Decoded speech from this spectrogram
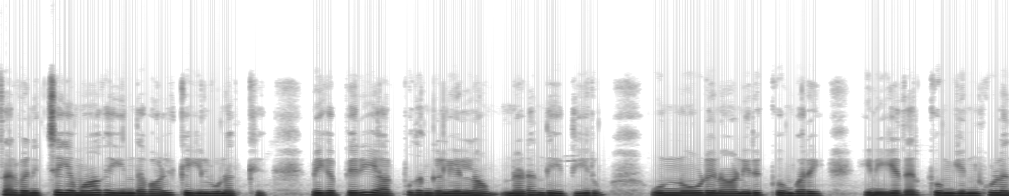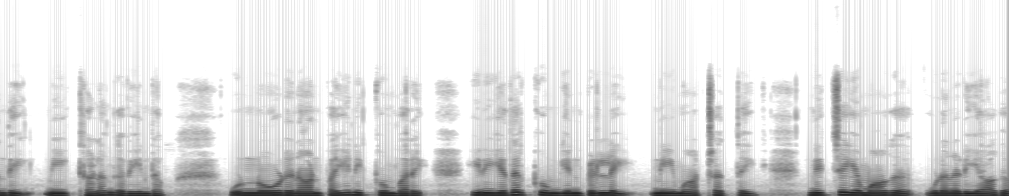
சர்வ நிச்சயமாக இந்த வாழ்க்கையில் உனக்கு மிகப்பெரிய அற்புதங்கள் எல்லாம் நடந்தே தீரும். உன்னோடு நான் இருக்கும் வரை இனி எதற்கும் என் குழந்தை நீ கலங்க வேண்டாம். உன்னோடு நான் பயணிக்கும் வரை இனி எதற்கும் என் பிள்ளை நீ மாற்றத்தை நிச்சயமாக உடனடியாக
